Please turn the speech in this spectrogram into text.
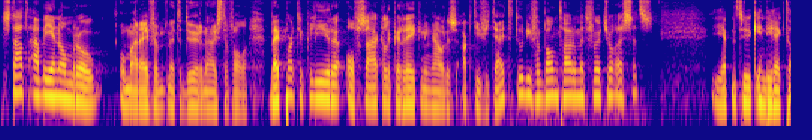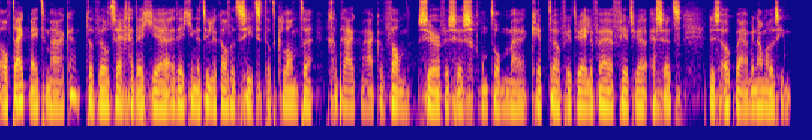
Staat ABN AMRO, om maar even met de deur in huis te vallen, bij particuliere of zakelijke rekeninghouders activiteiten toe die verband houden met virtual assets? Je hebt natuurlijk indirect altijd mee te maken. Dat wil zeggen dat je, dat je natuurlijk altijd ziet dat klanten gebruik maken van services rondom uh, crypto, virtuele, uh, virtuele assets. Dus ook bij ABN AMRO zien,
